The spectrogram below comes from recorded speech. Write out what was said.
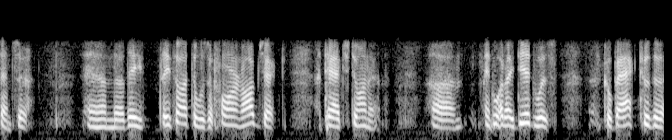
sensor, and uh, they they thought there was a foreign object attached on it. Um, and what I did was go back to the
